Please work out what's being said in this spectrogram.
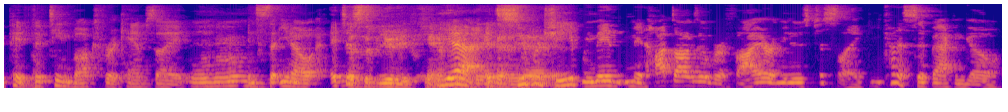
We paid 15 bucks for a campsite. Mm-hmm. Instead, you know, it That's just the beauty of camping. yeah, it's super yeah. cheap. We made made hot dogs over a fire. I mean, it was just like you kind of sit back and go,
